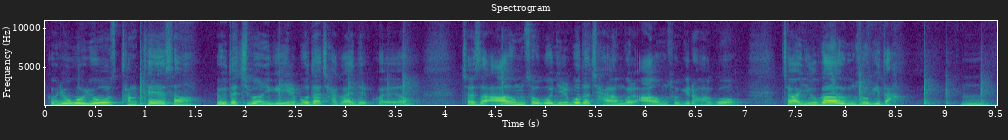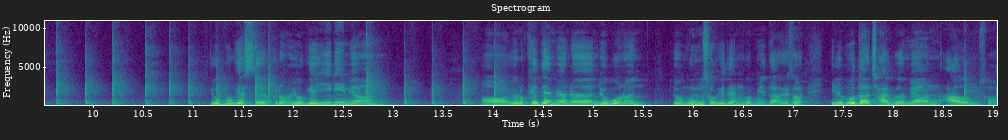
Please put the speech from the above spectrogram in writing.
그럼 요거 요 상태에서 여기다 집어넣으면 이게 1보다 작아야 될 거예요. 자, 그래서 아음속은 1보다 작은 걸 아음속이라 하고 자, U가 음속이다. 음. 이거 뭐겠어요? 그러면 요게 1이면 어, 이렇게 되면은 요거는 요 음속이 되는 겁니다. 그래서 1보다 작으면 아음속.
